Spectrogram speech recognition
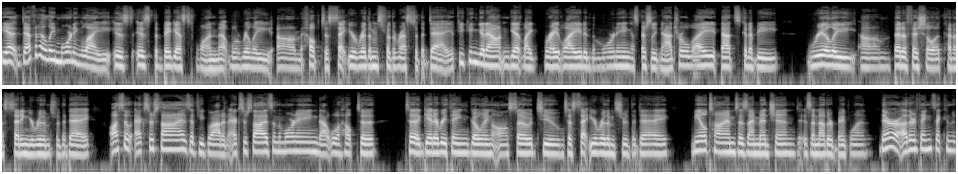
Yeah, definitely morning light is is the biggest one that will really um, help to set your rhythms for the rest of the day. If you can get out and get like bright light in the morning, especially natural light, that's going to be really um, beneficial at kind of setting your rhythms for the day. Also, exercise. If you go out and exercise in the morning, that will help to to get everything going. Also, to to set your rhythms through the day. Meal times, as I mentioned, is another big one. There are other things that can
